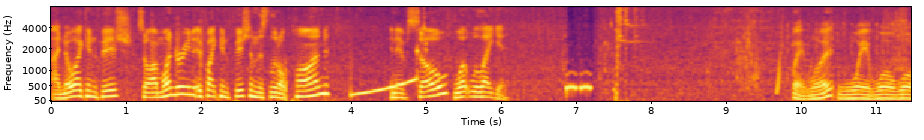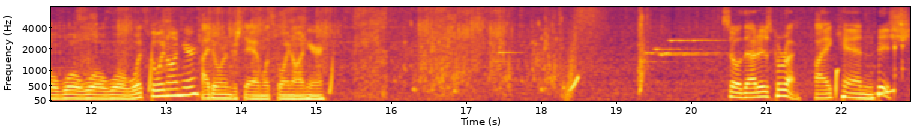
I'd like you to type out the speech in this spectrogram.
I know I can fish. So I'm wondering if I can fish in this little pond. And if so, what will I get? Wait, what? Wait, whoa, whoa, whoa, whoa, whoa. What's going on here? I don't understand what's going on here. So that is correct. I can fish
